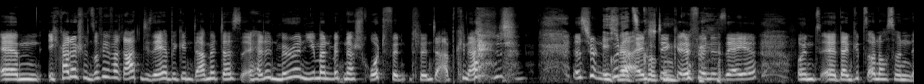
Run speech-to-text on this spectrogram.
Ähm, ich kann euch schon so viel verraten. Die Serie beginnt damit, dass Helen Mirren jemand mit einer Schrotflinte abknallt. Das ist schon ein Ich guter Einstieg gucken. für eine Serie. Und äh, dann gibt's auch noch so einen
